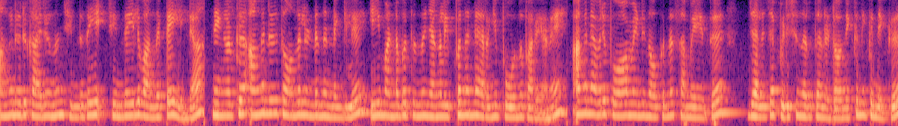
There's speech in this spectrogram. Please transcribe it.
അങ്ങനെ ഒരു കാര്യമൊന്നും ചിന്തത ചിന്തയിൽ വന്നിട്ടേ ഇല്ല. നിങ്ങൾക്ക് അങ്ങനെ ഒരു തോന്നലുണ്ടെന്നുണ്ടെങ്കിൽ ഈ മണ്ഡപത്തിൽ നിന്ന് ഞങ്ങൾ ഇപ്പം തന്നെ ഇറങ്ങി പോകുന്നു പറയണേ. അങ്ങനെ അവർ പോകാൻ വേണ്ടി നോക്കുന്ന സമയത്ത് ജലജ പിടിച്ചു നിർത്തണം കേട്ടോ. നിക്ക് നിക്ക് നിക്ക്.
